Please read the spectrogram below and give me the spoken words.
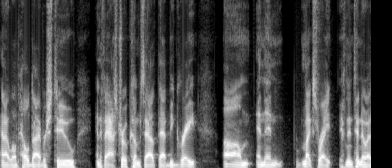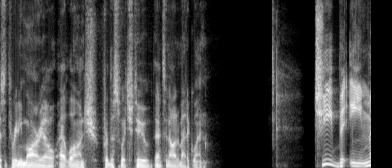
and I love Helldivers 2. And if Astro comes out, that'd be great. Um, and then Mike's right. If Nintendo has a 3D Mario at launch for the Switch 2, that's an automatic win. Chi Beam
